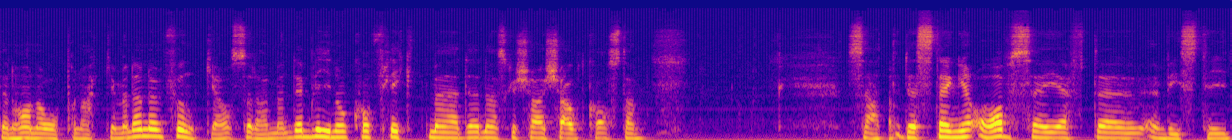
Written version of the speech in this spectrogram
Den har några år på nacken men den, den funkar och sådär men det blir någon konflikt med när jag ska köra shoutcasten. Så att det stänger av sig efter en viss tid.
